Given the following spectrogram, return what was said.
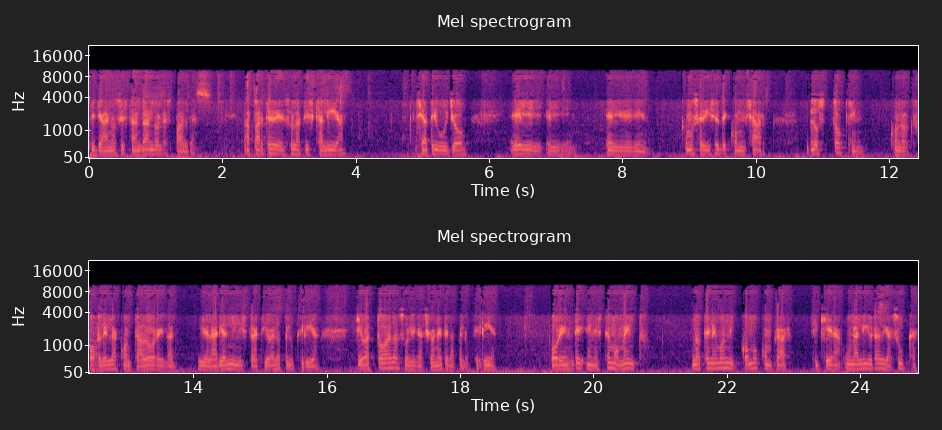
que ya nos están dando la espalda. Aparte de eso, la Fiscalía se atribuyó el, el, el ¿cómo se dice?, decomisar los tokens con los cuales la contadora y, la, y el área administrativa de la peluquería lleva todas las obligaciones de la peluquería. Por ende, en este momento no tenemos ni cómo comprar siquiera una libra de azúcar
